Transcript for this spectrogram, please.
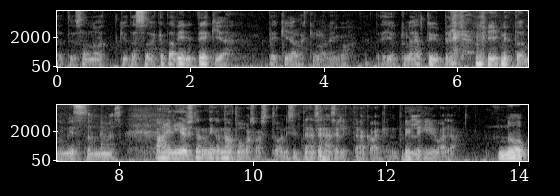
täytyy sanoa, että kyllä tässä on ehkä tämä viinitekijä tekijällä kyllä, niinku, että ei ole kyllä ihan tyypillinen viini tämä missään nimessä. Ai niin, jos on niin natu-osastoa, niin sittenhän sehän selittää kaiken. Villihiiva ja... No,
